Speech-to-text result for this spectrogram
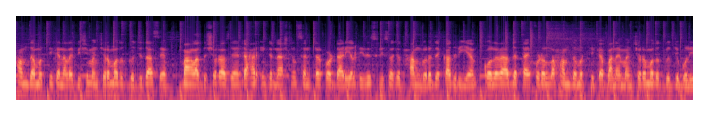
হামদামত টিকা নেলায় বেশি মানুষের মদত গজ্জিত আছে। বাংলাদেশের রাজধানী ডাহার international centre for diarrhoeal disease রিসার্চত হামগরে কাদরিয়া কলেরা আদার টাইফয়েড আল্লাহ হামদামত টিকা বানায় মানুষের মদত গজ্জি বলি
